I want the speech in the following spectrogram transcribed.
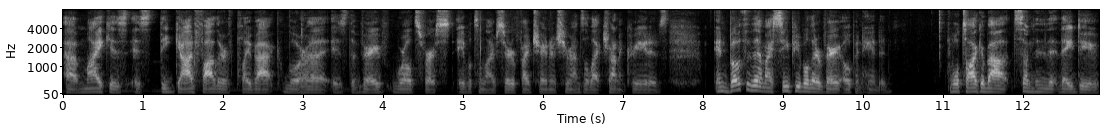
Uh, Mike is is the godfather of playback. Laura is the very world's first Ableton Live certified trainer. She runs Electronic Creatives. And both of them, I see people that are very open handed. We'll talk about something that they do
